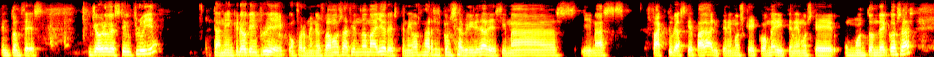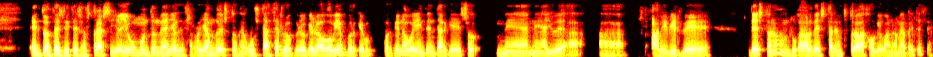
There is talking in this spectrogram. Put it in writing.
Entonces, yo creo que esto influye. También creo que influye conforme nos vamos haciendo mayores, tenemos más responsabilidades y más, y más facturas que pagar y tenemos que comer y tenemos que un montón de cosas, entonces dices, ostras, si yo llevo un montón de años desarrollando esto, me gusta hacerlo, creo que lo hago bien, ¿por qué, no voy a intentar que eso me, ayude a, vivir de, esto, ¿no? En lugar de estar en tu trabajo que igual no me apetece.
